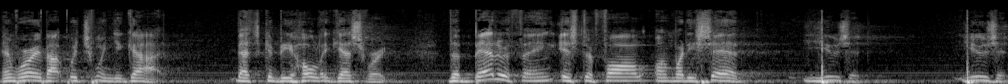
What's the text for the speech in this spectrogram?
and worry about which one you got. That can be holy guesswork. The better thing is to fall on what he said use it. Use it.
